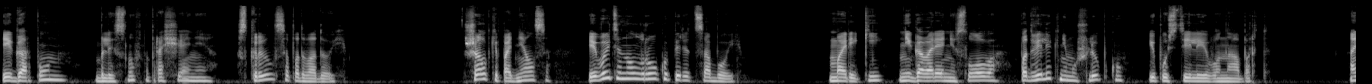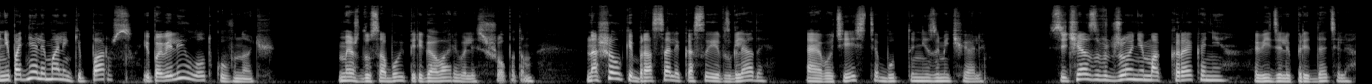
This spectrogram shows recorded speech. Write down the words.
и гарпун, блеснув на прощание, скрылся под водой. Шелки поднялся и вытянул руку перед собой. Моряки, не говоря ни слова, подвели к нему шлюпку и пустили его на борт. Они подняли маленький парус и повели лодку в ночь. Между собой переговаривались шепотом, на шелке бросали косые взгляды, а его тестя будто не замечали. Сейчас в Джонни МакКрэконе видели предателя,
